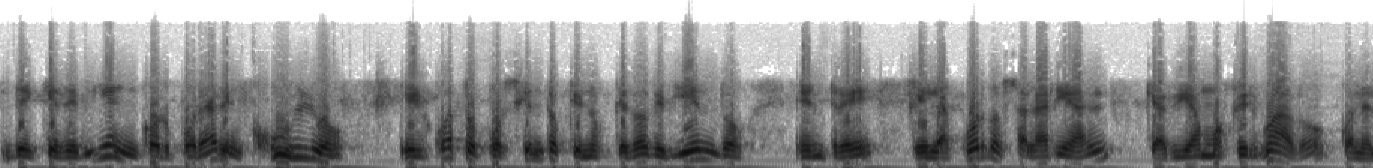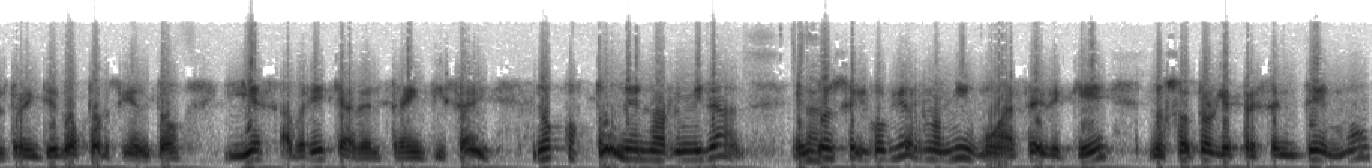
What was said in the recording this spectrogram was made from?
de que debía incorporar en julio el 4% que nos quedó debiendo entre el acuerdo salarial que habíamos firmado con el 32% y esa brecha del 36%. Nos costó una enormidad. Entonces el gobierno mismo hace de que nosotros le presentemos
